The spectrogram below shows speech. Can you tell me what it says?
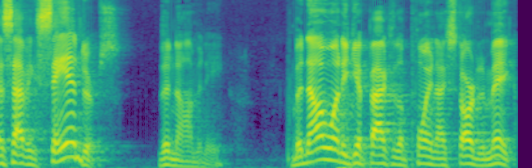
as having Sanders the nominee. But now I want to get back to the point I started to make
